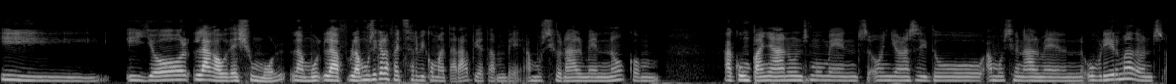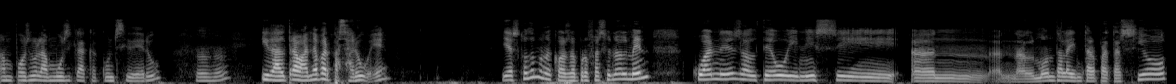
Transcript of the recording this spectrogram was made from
i, i jo la gaudeixo molt. La, la, la música la faig servir com a teràpia, també, emocionalment, no? Com acompanyar en uns moments on jo necessito emocionalment obrir-me, doncs em poso la música que considero. Uh -huh. I d'altra banda, per passar-ho bé, i escolta'm una cosa, professionalment, quan és el teu inici en, en el món de la interpretació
